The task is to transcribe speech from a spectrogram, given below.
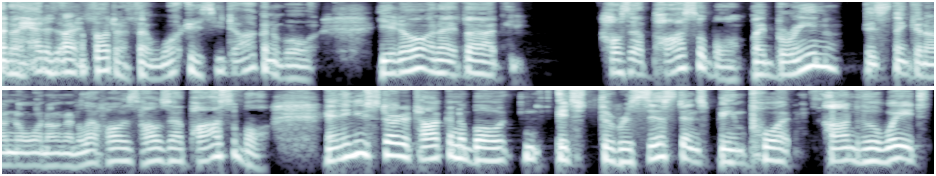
And I had, I thought, I thought, what is he talking about? You know, and I thought, how's that possible? My brain is thinking I know what I'm going to lift. How's, how's that possible? And then you started talking about it's the resistance being put onto the weight.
